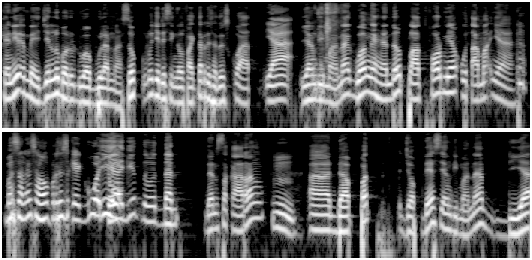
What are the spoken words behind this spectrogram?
Can you imagine lu baru dua bulan masuk, lu jadi single fighter di satu squad Ya, yang di mana gue ngehandle platform yang utamanya. masalahnya sama persis kayak gua, Cuk. Iya gitu dan dan sekarang Hmm. uh, dapat job desk yang di mana dia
